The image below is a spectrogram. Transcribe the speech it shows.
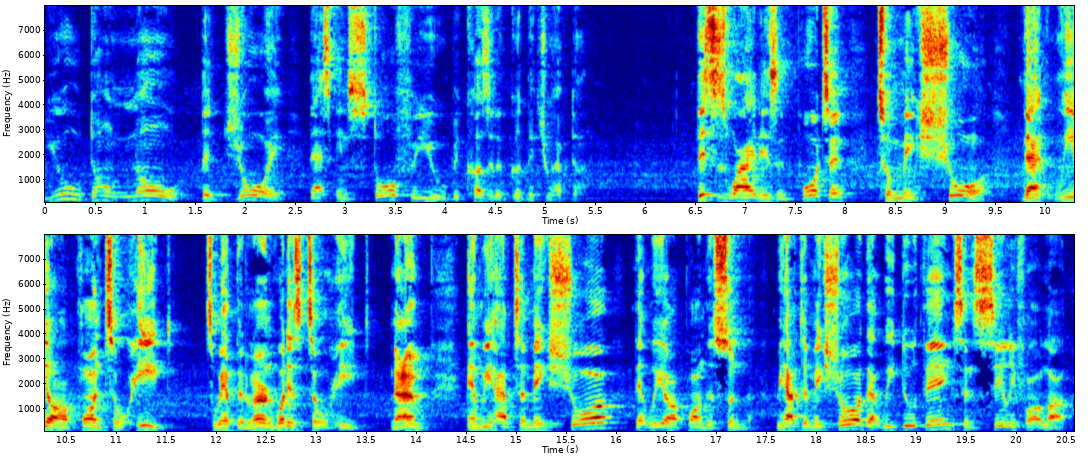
you don't know the joy that's in store for you because of the good that you have done. This is why it is important to make sure that we are upon Tawheed. So we have to learn what is Tawheed. And we have to make sure that we are upon the Sunnah. We have to make sure that we do things sincerely for Allah.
